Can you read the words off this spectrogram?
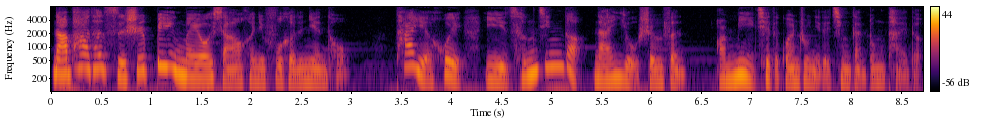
哪怕他此时并没有想要和你复合的念头，他也会以曾经的男友身份而密切的关注你的情感动态的。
